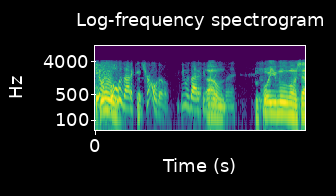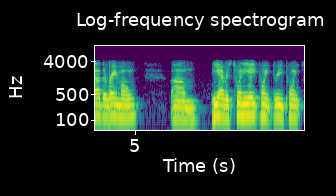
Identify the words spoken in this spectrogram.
Yo, Yo. ball was out of control though. He was out of control, Um, man. Before you move on, shout out to Raymond. Um, he averaged 28.3 points,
